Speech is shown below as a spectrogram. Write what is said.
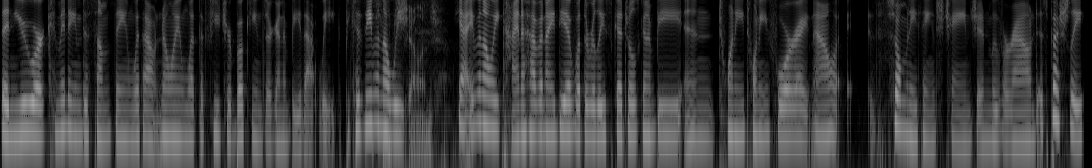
then you are committing to something without knowing what the future bookings are going to be that week because even though we challenge. yeah, even though we kind of have an idea of what the release schedule is going to be in 2024 right now, so many things change and move around, especially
